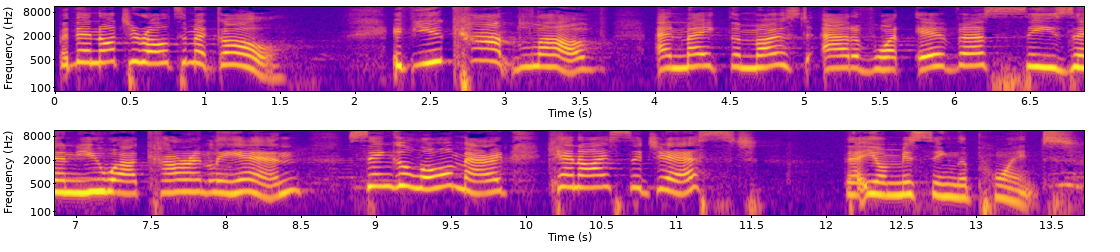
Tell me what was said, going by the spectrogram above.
but they're not your ultimate goal. If you can't love and make the most out of whatever season you are currently in, single or married, can I suggest that you're missing the point?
